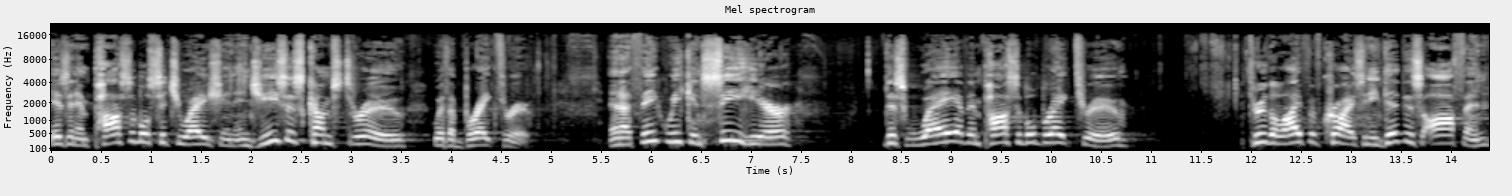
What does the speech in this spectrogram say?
is an impossible situation, and Jesus comes through with a breakthrough. And I think we can see here this way of impossible breakthrough through the life of Christ, and he did this often.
